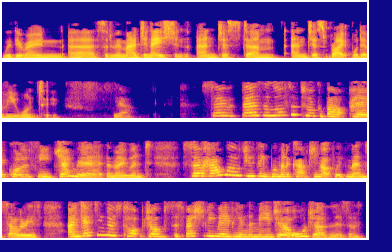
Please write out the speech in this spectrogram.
with your own uh, sort of imagination and just um, and just write whatever you want to. Yeah. So there's a lot of talk about pay equality generally at the moment. So how well do you think women are catching up with men's salaries and getting those top jobs, especially maybe in the media or journalism?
